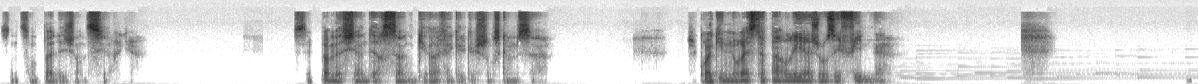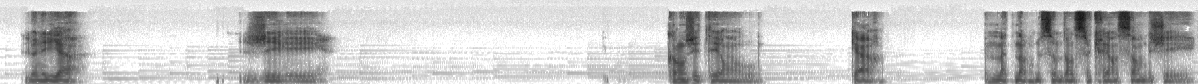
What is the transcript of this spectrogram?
Ce ne sont pas des gens de cirque. C'est pas M. Anderson qui aurait fait quelque chose comme ça. Je crois qu'il nous reste à parler à Joséphine. Lonelia, j'ai... Quand j'étais en haut, car maintenant que nous sommes dans le secret ensemble, j'ai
